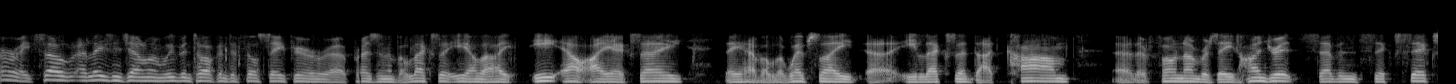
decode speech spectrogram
All right, so uh, ladies and gentlemen, we've been talking to Phil Safier, uh, president of Elixa, E-L-I, E-L-I-X-A. They have a website, uh, Elixa.com. Uh, their phone number is 800 766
